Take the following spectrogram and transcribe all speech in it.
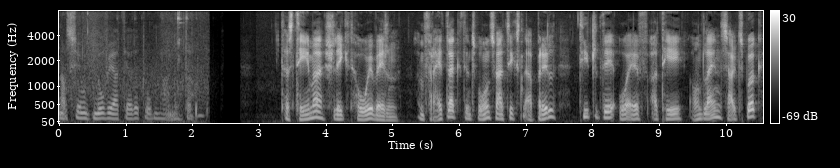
Also und noch wer der dort oben auch noch da. Das Thema schlägt hohe Wellen. Am Freitag, den 22. April, titelte ORF.at Online Salzburg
